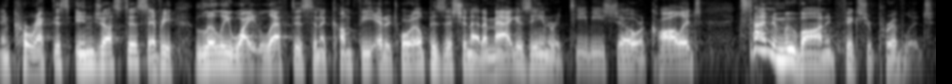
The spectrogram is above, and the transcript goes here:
and correct this injustice? Every lily white leftist in a comfy editorial position at a magazine or a TV show or college. It's time to move on and fix your privilege.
